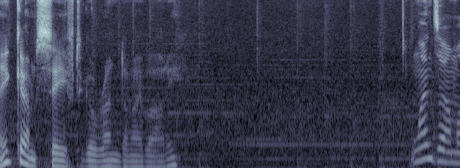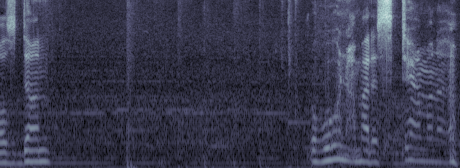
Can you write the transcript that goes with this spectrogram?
Think I'm safe to go run to my body. One's almost done. Oh, and I'm out of stamina.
